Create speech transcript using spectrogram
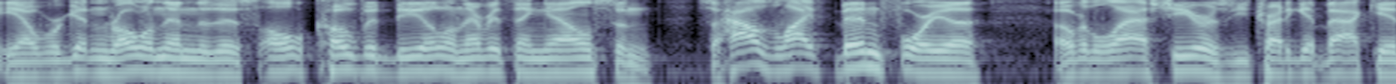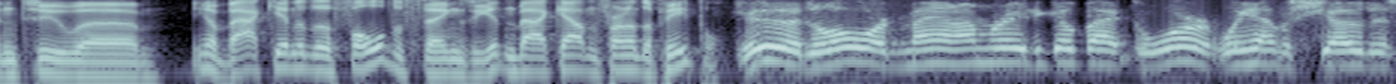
you know, we're getting rolling into this whole COVID deal and everything else. And so, how's life been for you over the last year as you try to get back into uh, you know back into the fold of things getting back out in front of the people? Good Lord, man. I'm ready to go back to work. We have a show this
